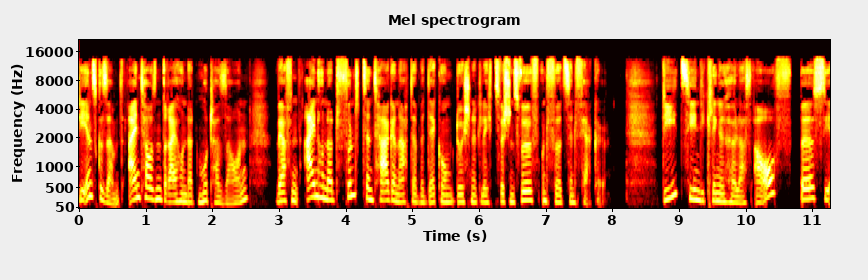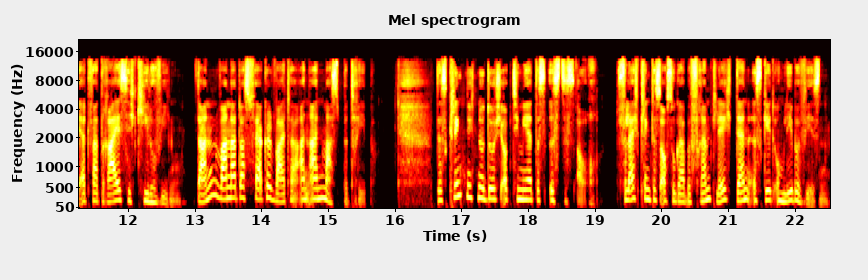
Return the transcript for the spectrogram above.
Die insgesamt 1300 Muttersauen werfen 115 Tage nach der Bedeckung durchschnittlich zwischen 12 und 14 Ferkel. Die ziehen die Klingelhöllers auf, bis sie etwa 30 Kilo wiegen. Dann wandert das Ferkel weiter an einen Mastbetrieb. Das klingt nicht nur durchoptimiert, das ist es auch. Vielleicht klingt es auch sogar befremdlich, denn es geht um Lebewesen.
